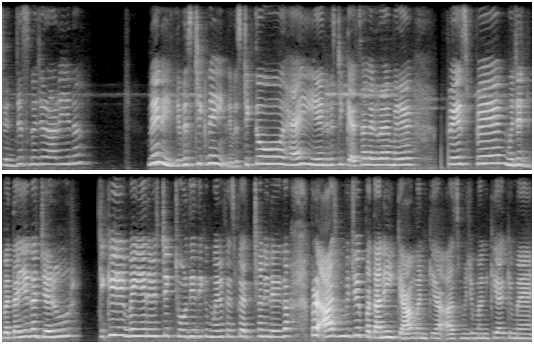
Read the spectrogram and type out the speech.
चेंजेस नज़र आ रही है ना? नहीं नहीं लिपस्टिक नहीं। लिपस्टिक तो है ही, ये लिपस्टिक कैसा लग रहा है मेरे फेस पे? मुझे बताइएगा ज़रूर। क्योंकि मैं ये लिपस्टिक छोड़ दी थी कि मेरे फेस पे अच्छा नहीं लगेगा। पर आज मुझे पता नहीं क्या मन किया। आज मुझे मन किया कि मैं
